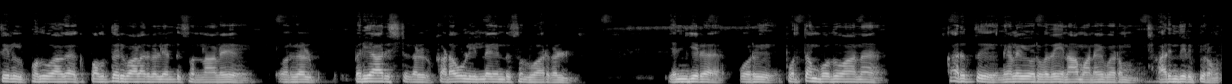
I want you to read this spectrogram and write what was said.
இதில் பொதுவாக பகுத்தறிவாளர்கள் என்று சொன்னாலே இவர்கள் பெரியாரிஸ்டுகள் கடவுள் இல்லை என்று சொல்வார்கள் என்கிற ஒரு பொத்தம் பொதுவான கருத்து நிலவி நாம் அனைவரும் அறிந்திருக்கிறோம்.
